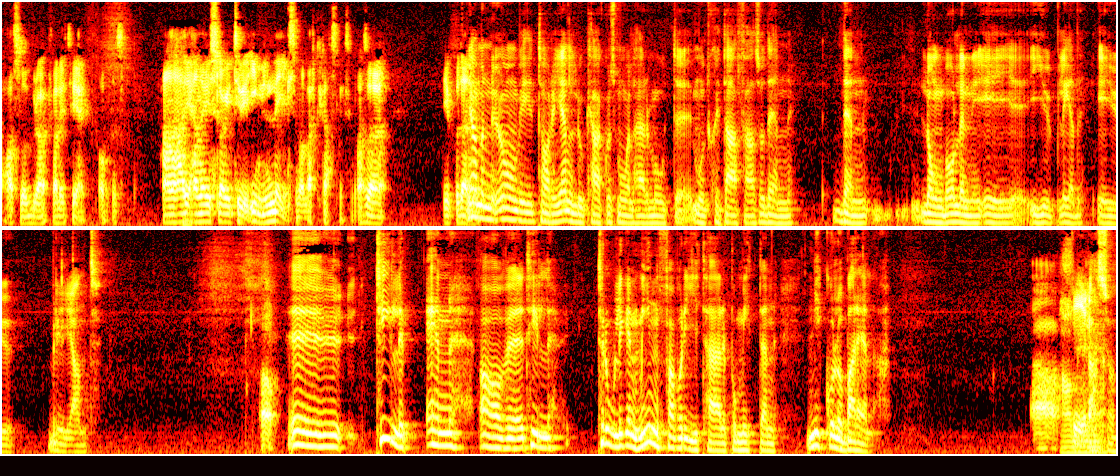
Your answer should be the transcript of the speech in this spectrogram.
har så bra kvalitet offensivt. Han, han har ju slagit till inlägg som har varit klass liksom. Alltså, det är på den ja men om vi tar igen Lukakos mål här mot, eh, mot Getafe, alltså den, den långbollen i, i, i djupled är ju briljant. ja. Eh, till en av, till troligen min favorit här på mitten, Nicolo Barella. Ja, fyra. Alltså,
